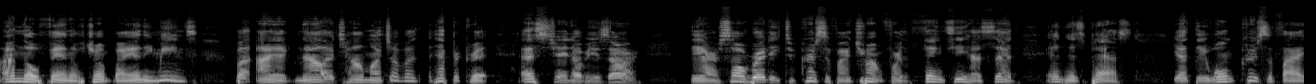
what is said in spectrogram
I'm no fan of Trump by any means, but I acknowledge how much of a hypocrite SJWs are. They are so ready to crucify Trump for the things he has said in his past, yet they won't crucify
